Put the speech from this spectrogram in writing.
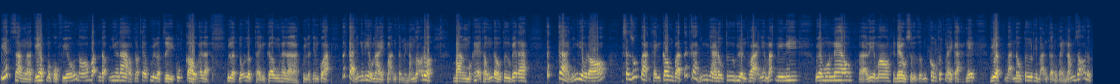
biết rằng là việc một cổ phiếu nó vận động như nào nó theo quy luật gì cung cầu hay là quy luật nỗ lực thành công hay là quy luật nhân quả. Tất cả những cái điều này bạn cần phải nắm rõ được bằng một cái hệ thống đầu tư VSA tất cả những điều đó sẽ giúp bạn thành công và tất cả những nhà đầu tư huyền thoại như Mac Mini, William và Liam thì đều sử dụng công thức này cả. Nên việc bạn đầu tư thì bạn cần phải nắm rõ được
